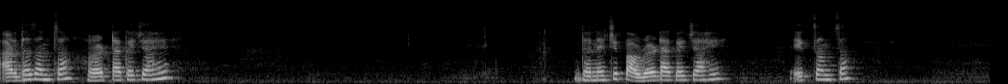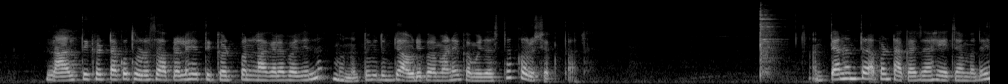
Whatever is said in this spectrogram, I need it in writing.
अर्धा चमचा हळद टाकायची आहे. धन्याची पावडर टाकायची आहे. एक चमचा. लाल तिखट टाकू थोडंसं आपल्याला हे तिखट पण लागायला पाहिजे ना? म्हणून तुम्ही तुमच्या आवडीप्रमाणे कमी जास्त करू शकतात. आणि त्यानंतर आपण टाकायचं आहे याच्यामध्ये.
